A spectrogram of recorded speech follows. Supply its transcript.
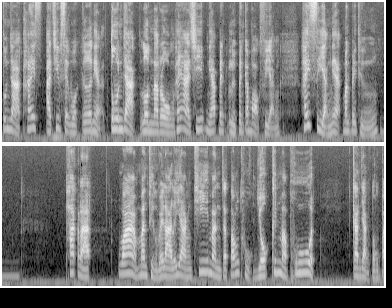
ตูนอยากให้อาชีพ sex worker เนี่ยตูนอยากรณรงค์ให้อาชีพเนี้ยเป็นหรือเป็นกระบอกเสียง ให้เสียงเนี่ยมันไปถึงภาครัฐว่ามันถึงเวลาหรือยังที่มันจะต้องถูกยกขึ้นมาพูด กันอย่างตรงไป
